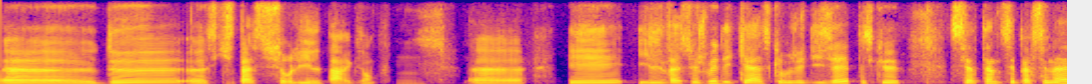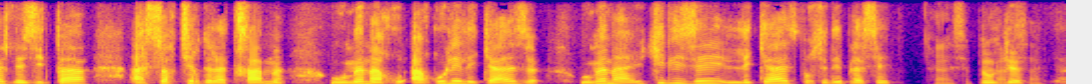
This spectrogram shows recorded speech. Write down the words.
euh, de euh, ce qui se passe sur l'île, par exemple. Hmm. Et il va se jouer des cases, comme je disais, parce que certains de ces personnages n'hésitent pas à sortir de la trame, ou même à, à, rouler les cases, ou même à utiliser les cases pour se déplacer. Ah, Donc, mal, euh,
